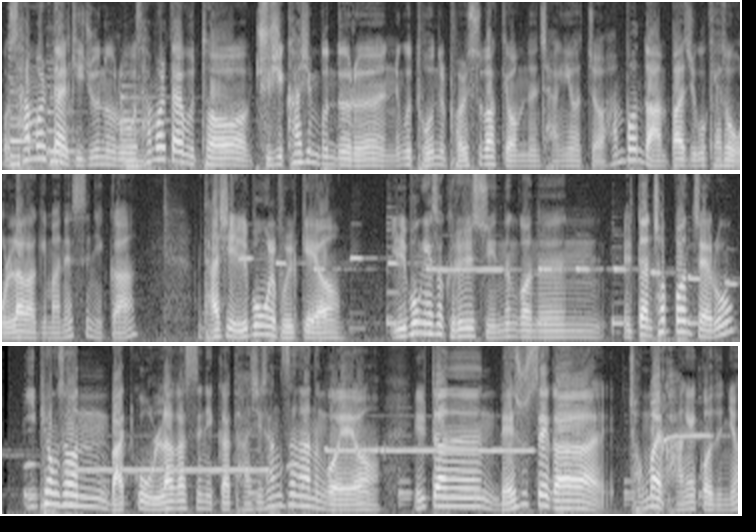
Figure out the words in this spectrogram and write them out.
3월달 기준으로 3월달부터 주식하신 분들은 이거 돈을 벌 수밖에 없는 장이었죠. 한 번도 안 빠지고 계속 올라가기만 했으니까. 다시 일봉을 볼게요. 일봉에서 그려질 수 있는 거는 일단 첫 번째로 이평선 맞고 올라갔으니까 다시 상승하는 거예요. 일단은 매수세가 정말 강했거든요.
